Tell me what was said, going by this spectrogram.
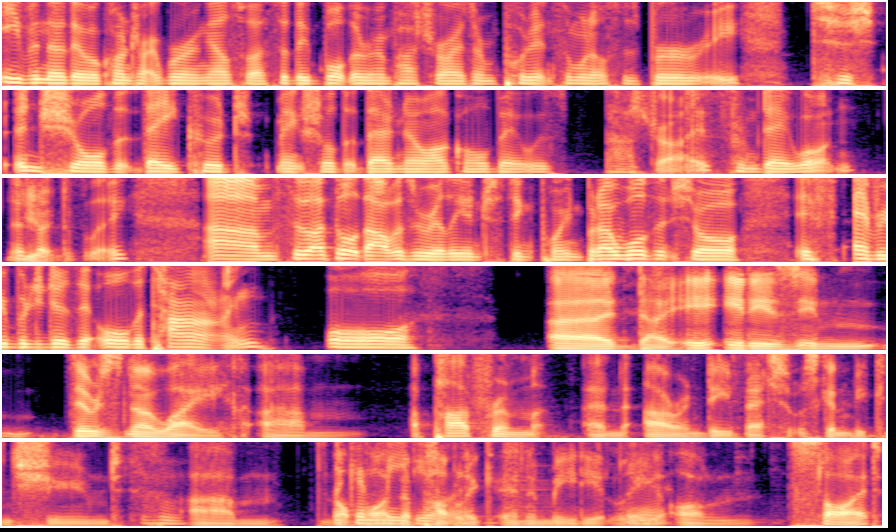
even though they were contract brewing elsewhere. So they bought their own pasteurizer and put it in someone else's brewery to sh- ensure that they could make sure that their no alcohol beer was pasteurized from day one, Yeah. effectively. Um, so I thought that was a really interesting point, but I wasn't sure if everybody does it all the time or. Uh, no, it, it is in. There is no way, um, apart from an R and D batch that was going to be consumed, um, not Like by the public and immediately Yeah. on site.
